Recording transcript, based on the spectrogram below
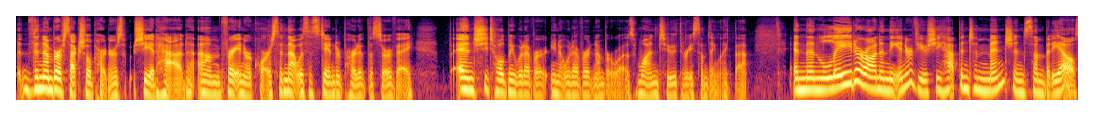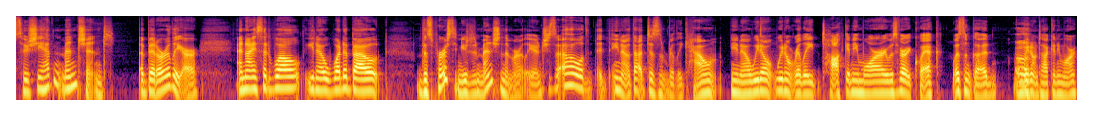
the number of sexual partners she had had um, for intercourse, and that was a standard part of the survey. And she told me whatever you know, whatever number was one, two, three, something like that. And then later on in the interview, she happened to mention somebody else who she hadn't mentioned a bit earlier. And I said, "Well, you know, what about?" this person you didn't mention them earlier and she said oh you know that doesn't really count you know we don't we don't really talk anymore it was very quick wasn't good we don't talk anymore.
